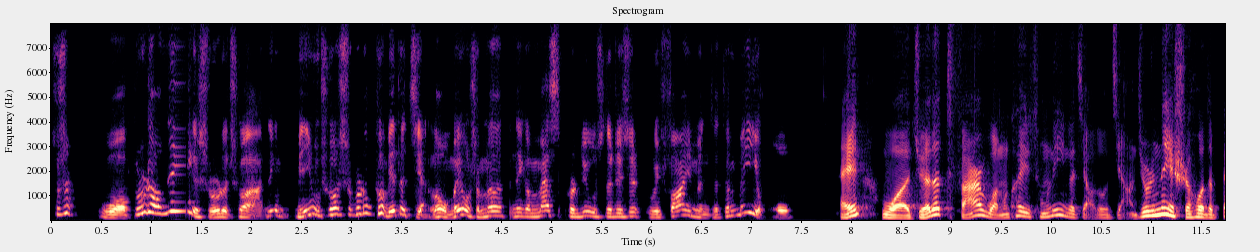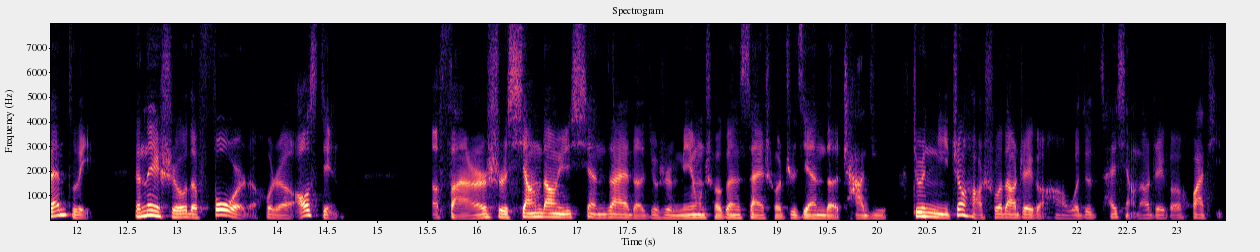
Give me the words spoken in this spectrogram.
就是我不知道那个时候的车啊，那个民用车是不是都特别的简陋，没有什么那个 mass produce 的这些 refinement，它没有。哎，我觉得反而我们可以从另一个角度讲，就是那时候的 Bentley 跟那时候的 Ford 或者 Austin，呃，反而是相当于现在的就是民用车跟赛车之间的差距。就是你正好说到这个哈，我就才想到这个话题，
